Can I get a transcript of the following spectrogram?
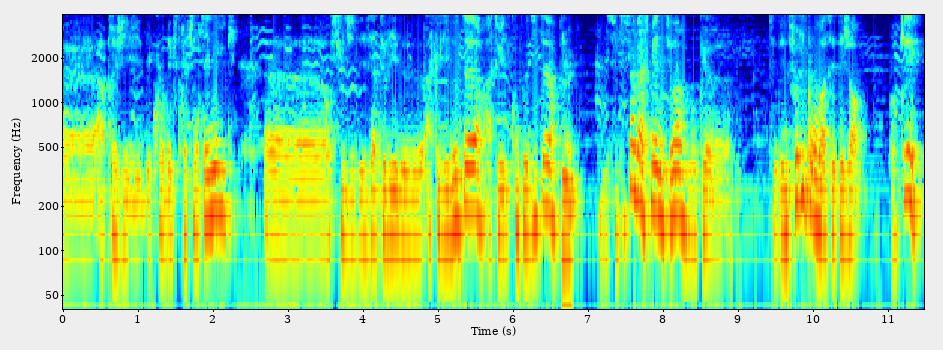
euh, après, j'ai des cours d'expression scénique. euh, ensuite, j'ai des ateliers de ateliers d'auteur, ateliers de compositeur. Oui. C'était ça ma semaine, tu vois. Donc, euh, c'était une folie pour moi. C'était genre, ok. Et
